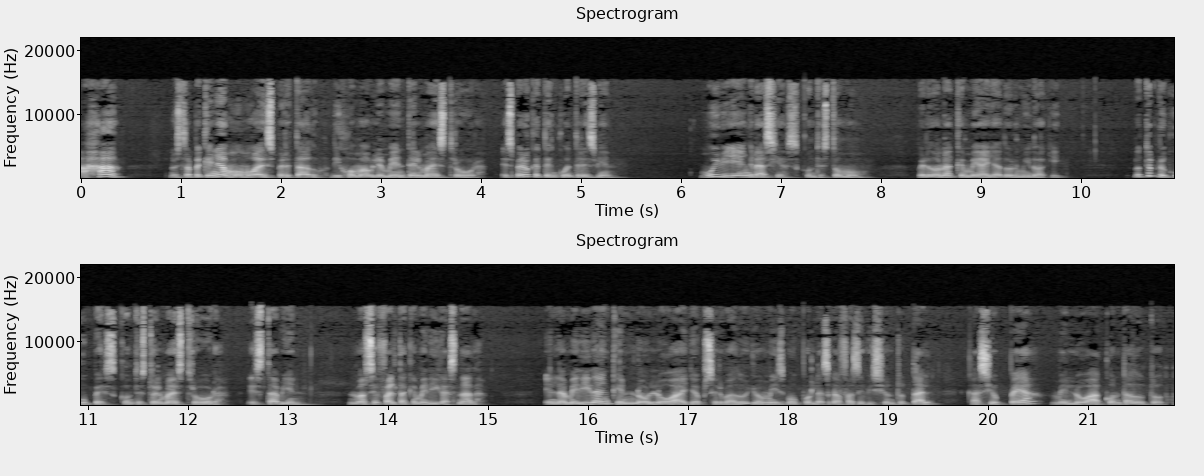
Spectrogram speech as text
Ajá. Nuestra pequeña Momo ha despertado, dijo amablemente el maestro Ora. Espero que te encuentres bien. Muy bien, gracias, contestó Momo. Perdona que me haya dormido aquí. No te preocupes, contestó el maestro Ora. Está bien. No hace falta que me digas nada. En la medida en que no lo haya observado yo mismo por las gafas de visión total, Casiopea me lo ha contado todo.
